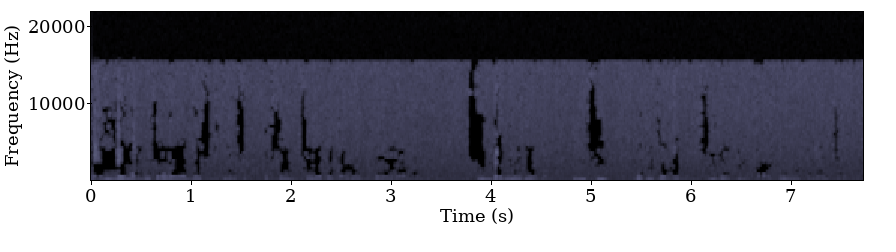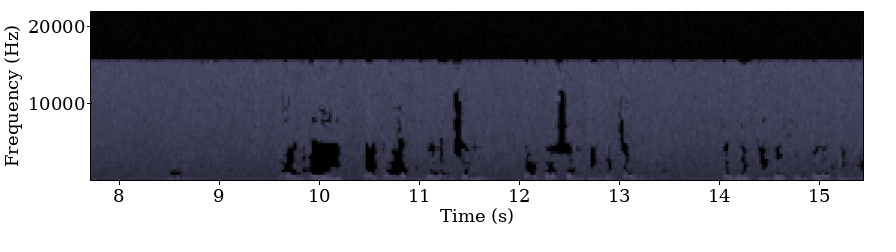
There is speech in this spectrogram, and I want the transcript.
仔嘅問題所謂啊？咪死死入去搞咗佢啊？點解要啲啊？唔知，我哋真係唔知道點解佢會咁樣做。但係大家如果留心大家身邊嘅周圍，係會見到好多希爾。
